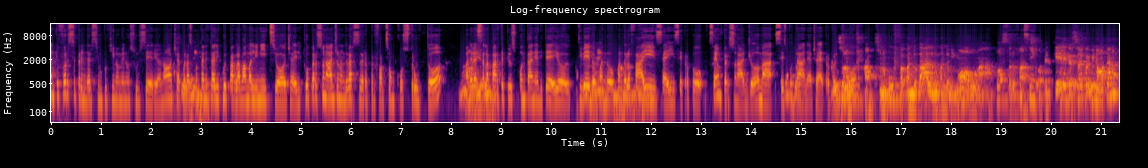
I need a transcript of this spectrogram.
anche forse prendersi un pochino meno sul serio, no? Cioè quella spontaneità di cui parlavamo all'inizio, cioè il tuo personaggio non deve essere per forza un costrutto, No, ma deve essere la parte più spontanea di te. Io ti vedo quando, quando lo fai, sei, sei, proprio sei un personaggio, ma sei certo. spontanea, cioè proprio Io sono buffa, sono buffa quando ballo, quando mi muovo, ma apposta lo faccio sì. perché le persone poi mi notano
